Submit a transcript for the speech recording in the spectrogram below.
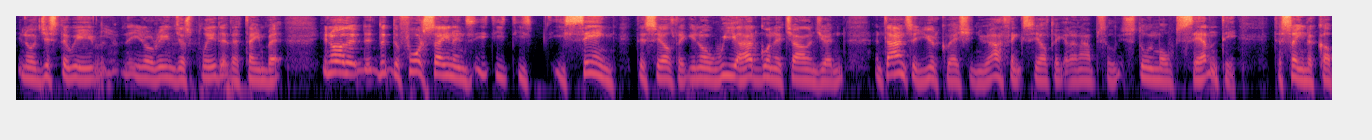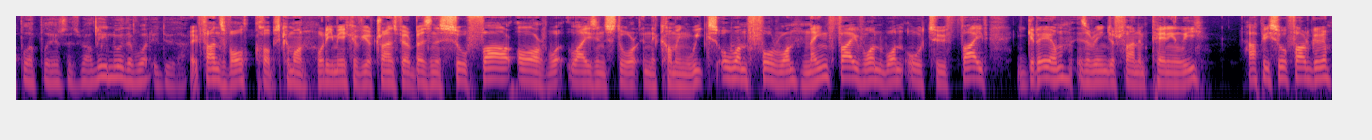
You know, just the way you know Rangers played at the time, but you know the the, the four signings. He, he's he's saying to Celtic, you know, we are going to challenge you. And, and to answer your question, you, I think Celtic are an absolute stonewall certainty to sign a couple of players as well. They know they've got to do that. Right, fans of all clubs, come on. What do you make of your transfer business so far or what lies in store in the coming weeks? 0141 951 1025. Graham is a Rangers fan in Penilee. Happy so far, Graham?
